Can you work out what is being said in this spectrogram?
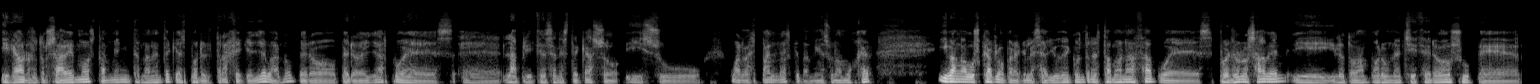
Y claro, nosotros sabemos también internamente que es por el traje que lleva, ¿no? Pero, pero ellas, pues, eh, la princesa en este caso y su guardaespaldas, que también es una mujer, iban a buscarlo para que les ayude contra esta amenaza, pues, pues no lo saben y, lo toman por un hechicero súper,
